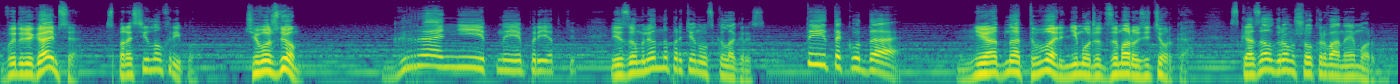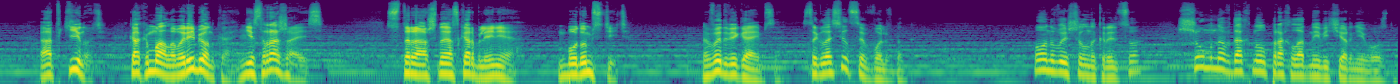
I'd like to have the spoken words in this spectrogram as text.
«Выдвигаемся?» — спросил он хрипло. «Чего ждем?» «Гранитные предки!» — изумленно протянул скалогрыз. «Ты-то куда?» «Ни одна тварь не может заморозить орка», — сказал громшок рваная морда. «Откинуть, как малого ребенка, не сражаясь. Страшное оскорбление. Буду мстить». «Выдвигаемся», — согласился Вольфганг. Он вышел на крыльцо, шумно вдохнул прохладный вечерний воздух.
